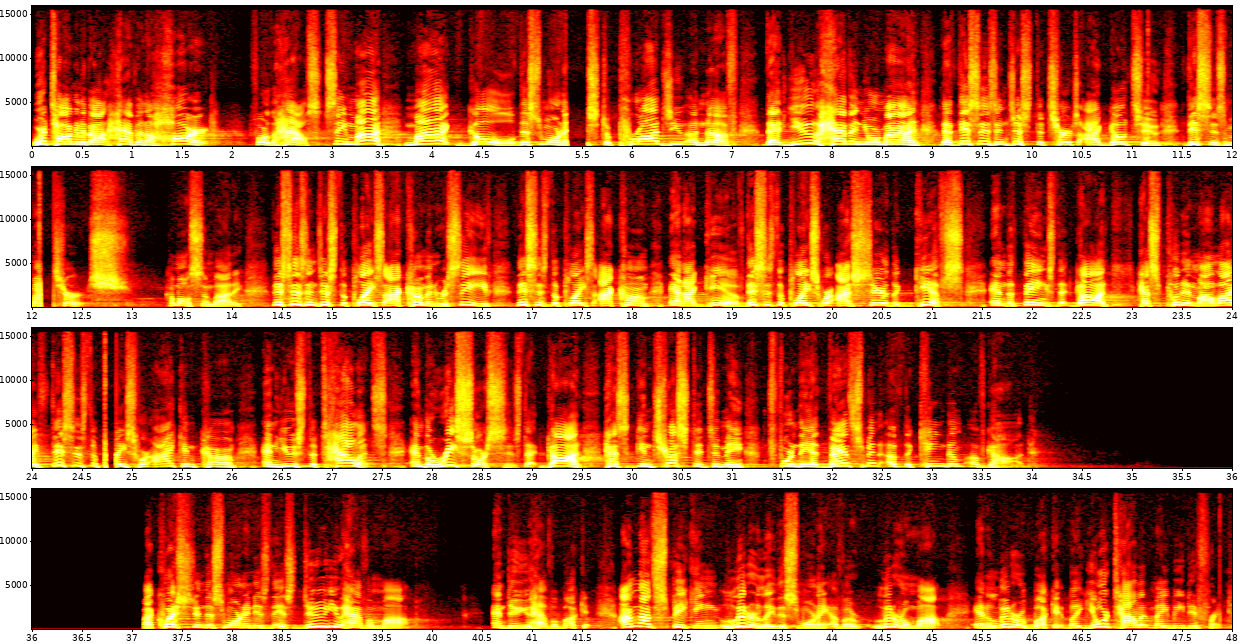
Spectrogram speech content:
We're talking about having a heart for the house. See, my, my goal this morning is to prod you enough that you have in your mind that this isn't just the church I go to, this is my church. Come on, somebody. This isn't just the place I come and receive. This is the place I come and I give. This is the place where I share the gifts and the things that God has put in my life. This is the place where I can come and use the talents and the resources that God has entrusted to me for the advancement of the kingdom of God. My question this morning is this Do you have a mop? And do you have a bucket? I'm not speaking literally this morning of a literal mop and a literal bucket, but your talent may be different.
